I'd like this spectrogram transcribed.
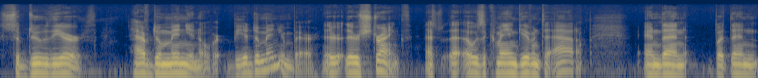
subdue the earth, have dominion over it, be a dominion bearer. There, there's strength. That's that was a command given to Adam, and then but then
